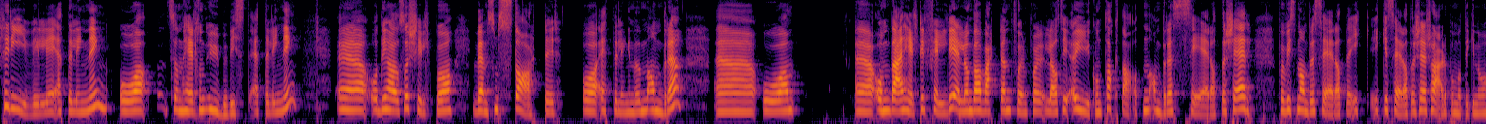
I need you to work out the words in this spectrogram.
frivillig etterligning og sånn helt sånn ubevisst etterligning. Eh, og de har også skilt på hvem som starter å etterligne den andre. Eh, og Eh, om det er helt tilfeldig, eller om det har vært en form for la oss si, øyekontakt. Da, at den andre ser at det skjer. For hvis den andre ser at det ikke, ikke, ser at det skjer, så er det på en måte ikke noe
